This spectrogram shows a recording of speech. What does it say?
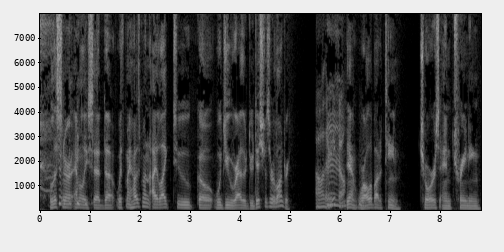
Listener Emily said, uh, with my husband, I like to go, would you rather do dishes or laundry? oh, there you go. Yeah, we're all about a team, chores and training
